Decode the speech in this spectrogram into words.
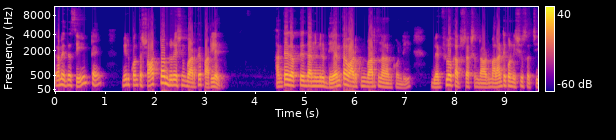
కానీ అట్ ద సేమ్ టైం మీరు కొంత షార్ట్ టర్మ్ డ్యూరేషన్ వాడితే పర్లేదు. అంతే తప్పితే దాన్ని మీరు డే అంతా వాడుకుని వాడుతున్నారు అనుకోండి బ్లడ్ ఫ్లోకి అబ్స్ట్రక్షన్ రావడం అలాంటి కొన్ని ఇష్యూస్ వచ్చి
